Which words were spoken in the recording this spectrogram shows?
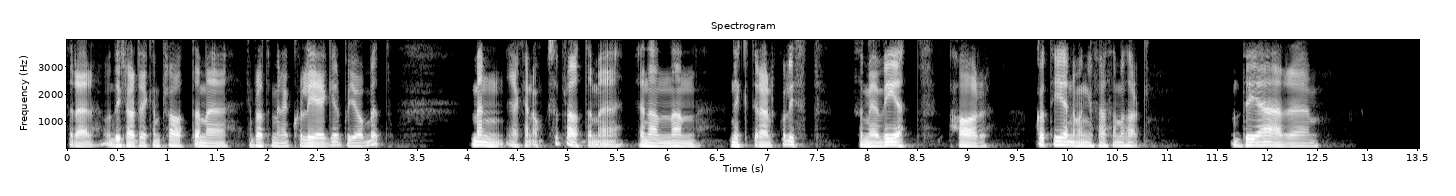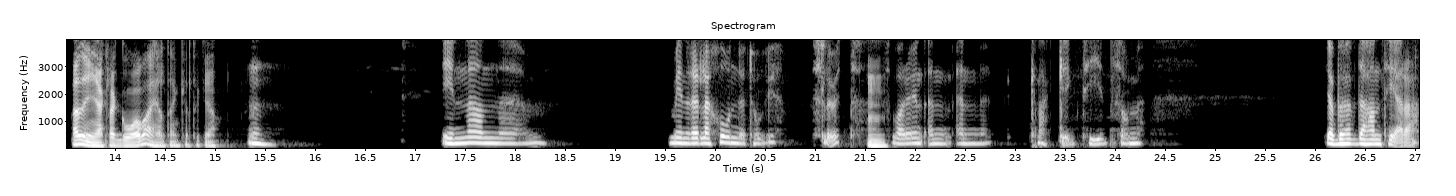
Sådär. Och det är klart att jag kan prata med, jag kan prata med mina kollegor på jobbet. Men jag kan också prata med en annan nykter alkoholist som jag vet har gått igenom ungefär samma sak. Det är, eh, ja, det är en jäkla gåva helt enkelt tycker jag. Mm. Innan eh, min relation nu tog slut mm. så var det en, en, knackig tid som jag behövde hantera.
